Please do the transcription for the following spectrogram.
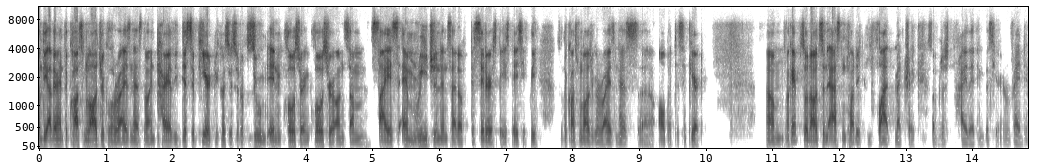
On the other hand, the cosmological horizon has now entirely disappeared because you sort of zoomed in closer and closer on some size m region inside of de Sitter space, basically. So the cosmological horizon has uh, all but disappeared. Um, okay, so now it's an asymptotically flat metric. So I'm just highlighting this here in red.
